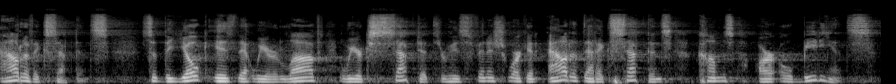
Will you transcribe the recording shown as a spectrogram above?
out of acceptance. So the yoke is that we are loved, we are accepted through his finished work, and out of that acceptance comes our obedience.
